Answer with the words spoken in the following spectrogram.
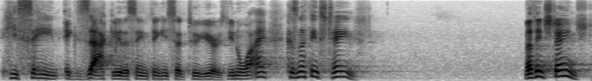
He's saying exactly the same thing he said two years. You know why? Because nothing's changed. Nothing's changed.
